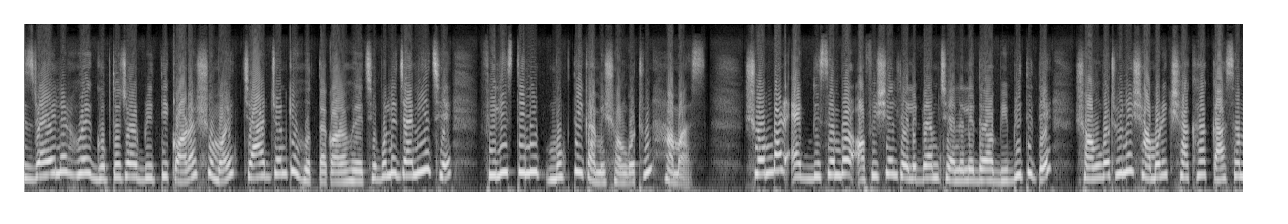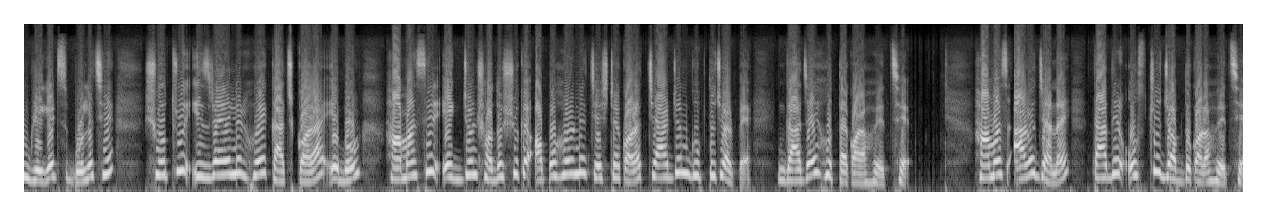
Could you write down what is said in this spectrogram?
ইসরায়েলের হয়ে গুপ্তচর বৃত্তি করার সময় চারজনকে হত্যা করা হয়েছে বলে জানিয়েছে ফিলিস্তিনি মুক্তিকামী সংগঠন হামাস। সোমবার এক ডিসেম্বর অফিসিয়াল টেলিগ্রাম চ্যানেলে দেওয়া বিবৃতিতে সংগঠনের সামরিক শাখা কাসাম ব্রিগেডস বলেছে, শত্রু ইসরায়েলের হয়ে কাজ করা এবং হামাসের একজন সদস্যকে অপহরণের চেষ্টা করা চারজন গুপ্তচরকে গাজায় হত্যা করা হয়েছে। হামাস আরও জানায়, তাদের অস্ত্র জব্দ করা হয়েছে,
